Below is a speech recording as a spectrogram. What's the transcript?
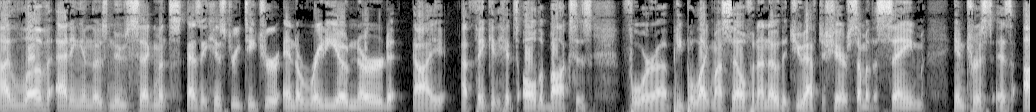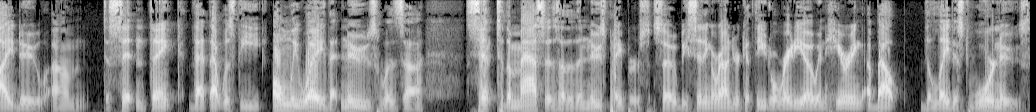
I love adding in those news segments as a history teacher and a radio nerd. I I think it hits all the boxes for uh, people like myself, and I know that you have to share some of the same interests as I do. Um, to sit and think that that was the only way that news was uh, sent to the masses other than newspapers. So be sitting around your cathedral radio and hearing about the latest war news.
